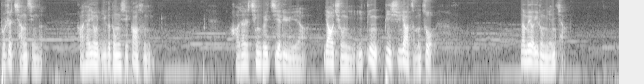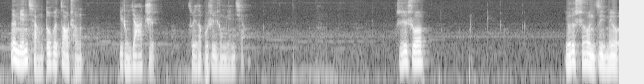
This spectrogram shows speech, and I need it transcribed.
不是强行的。好像用一个东西告诉你，好像是清规戒律一样，要求你一定必须要怎么做。那没有一种勉强，那勉强都会造成一种压制，所以它不是一种勉强，只是说有的时候你自己没有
